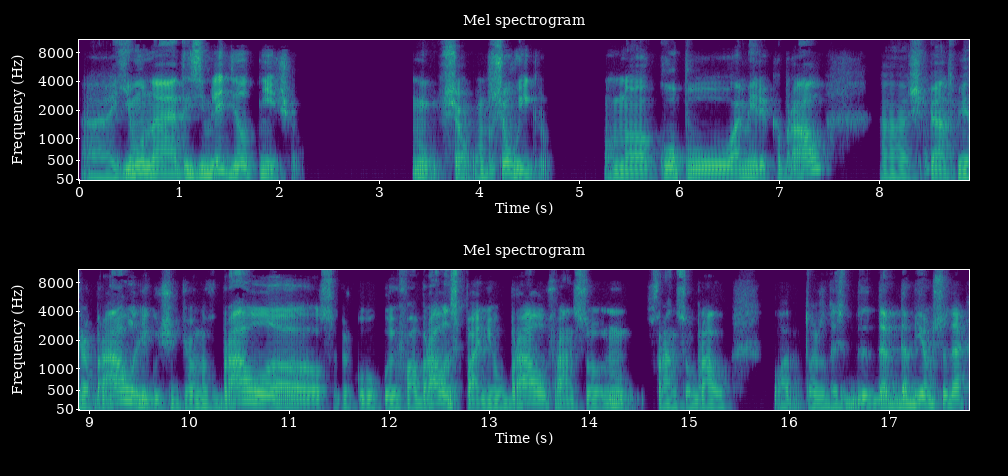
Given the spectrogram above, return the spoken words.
а, ему на этой земле делать нечего. Ну, все, он все выиграл. Он э, Копу Америка брал, Э, чемпионат мира брал, Лигу чемпионов брал, э, Суперкубок УЕФА брал, Испанию брал, Францию, ну, Францию брал, ладно, тоже добьем сюда.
